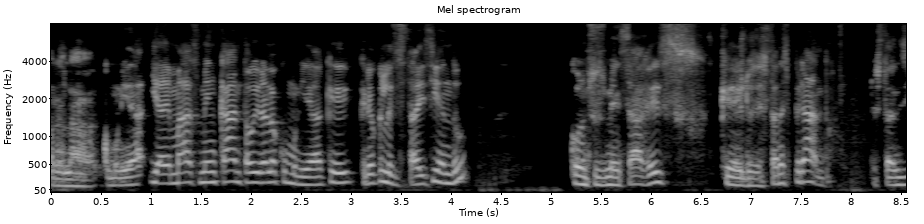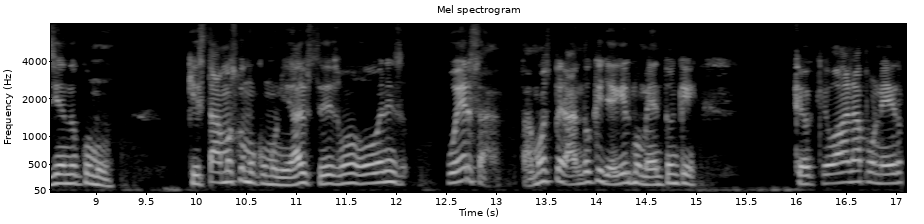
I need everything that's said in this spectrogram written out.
para la comunidad. Y además me encanta oír a la comunidad que creo que les está diciendo con sus mensajes que los están esperando. están diciendo como que estamos como comunidad, ustedes son jóvenes, fuerza. Estamos esperando que llegue el momento en que, que, van a poner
